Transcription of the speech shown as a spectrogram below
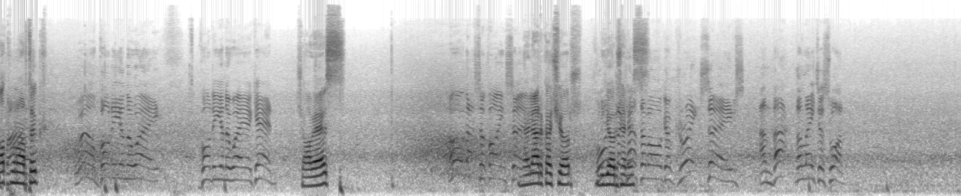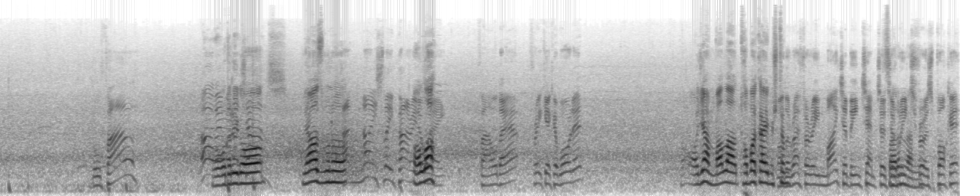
at bunu artık. Well, Oh, in with a Rodrigo. chance. Yaz bunu. Allah. away. Foul there. Free kick awarded. Hocam valla topa kaymıştım. referee might have been tempted to Sarı reach verdi. for his pocket,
